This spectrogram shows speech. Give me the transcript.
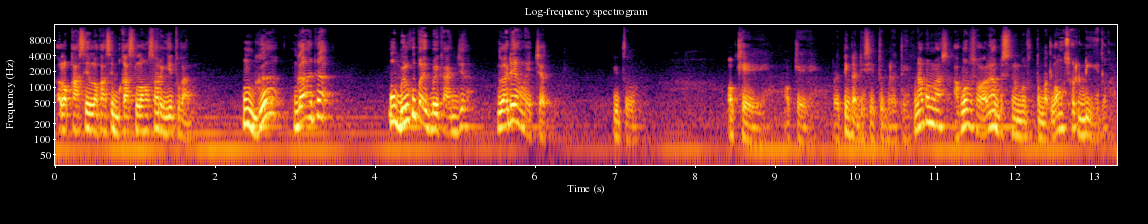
lokasi-lokasi bekas longsor gitu kan? Enggak nggak ada. Mobilku baik-baik aja. Nggak ada yang lecet. Gitu. Oke oke. Berarti nggak di situ berarti. Kenapa mas? Aku soalnya habis nemu tempat longsor di gitu kan.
